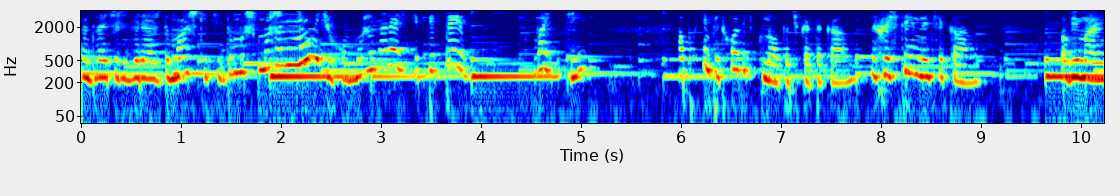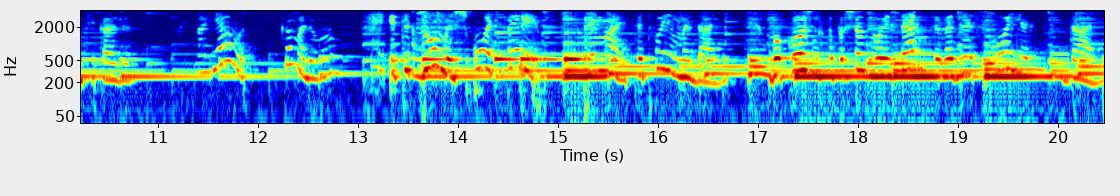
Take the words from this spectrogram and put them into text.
Надвечір звіряєш домашки ті, думаєш, може, ну його, може нарешті піти в IT. А потім підходить кнопочка така, хоч ти й не чекала. Обіймаючи, каже: А я вас намалював. І ти думаєш, ось бери, тримай, це твої медалі. Бо кожен, хто прийшов в твоє серце, веде своє далі.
